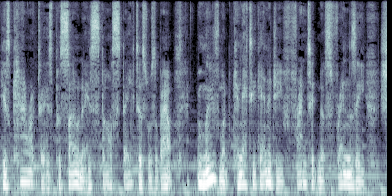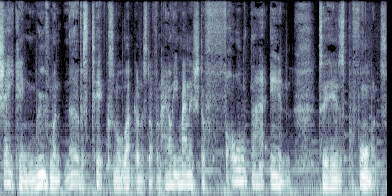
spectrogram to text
His character, his persona, his star status was about movement, kinetic energy, franticness, frenzy, shaking, movement, nervous ticks, and all that kind of stuff, and how he managed to fold that in to his performance.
